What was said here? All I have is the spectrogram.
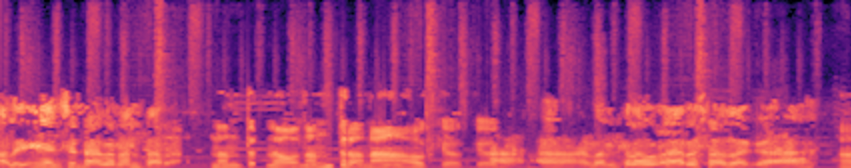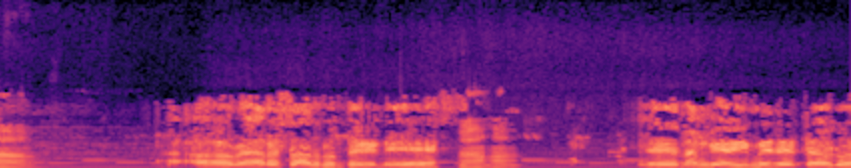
ಅಲ್ಲ ಈ ಇನ್ಸಿಡೆಂಟ್ ಆದ ನಂತರ. ನಂತರ ನಂತರನಾ? ಓಕೆ ಓಕೆ ನಂತರ ಅವರು ಅರೆಸ್ಟ್ ಆದಾಗ ಅವರು ಅವ್ರು ಅರೆಸ್ಟ್ ಆದ್ರು ಅಂತ ಹೇಳಿ ನಮ್ಗೆ ಇಮಿಡಿಯೇಟ್ ಅವರು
